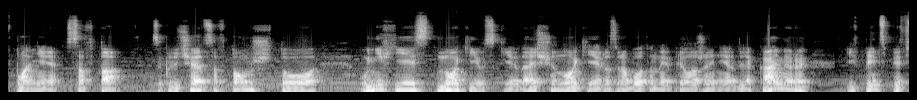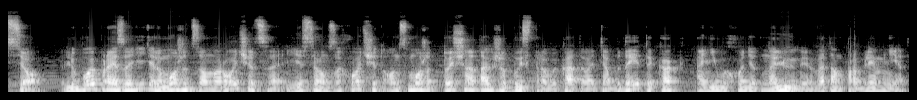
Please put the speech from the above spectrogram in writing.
в плане софта заключается в том, что у них есть нокиевские, да, еще Nokia разработанные приложения для камеры, и в принципе все. Любой производитель может заморочиться, если он захочет, он сможет точно так же быстро выкатывать апдейты, как они выходят на Lumia, в этом проблем нет.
